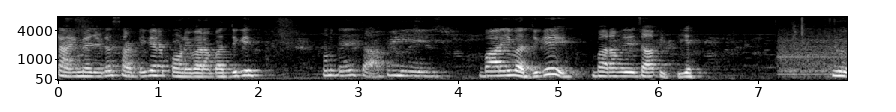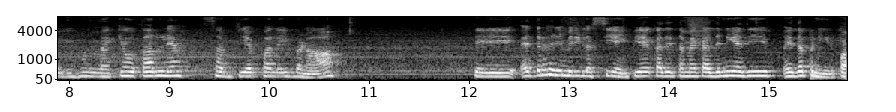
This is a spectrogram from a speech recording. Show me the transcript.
ਟਾਈਮ ਹੈ ਜਿਹੜਾ 11:30 ਪੌਣੇ 12 ਵੱਜ ਗਏ। ਹੁਣ ਕਹਿੰਦੇ ਚਾਹ ਪੀਣੀ ਹੈ ਜੀ। 12 ਵੱਜ ਗਏ 12 ਵਜੇ ਚਾਹ ਪੀਤੀ ਹੈ। ਲਓ ਜੀ, ਹੁਣ ਮੈਂ ਘਿਓ ਧਰ ਲਿਆ, ਸਬਜ਼ੀ ਆਪਾਂ ਲਈ ਬਣਾ। ਤੇ ਇੱਧਰ ਹਜੇ ਮੇਰੀ ਲੱਸੀ ਆਈ ਪਈ ਹੈ, ਕਦੇ ਤਾਂ ਮੈਂ ਕਦੇ ਨਹੀਂ ਇਹਦੀ, ਇਹਦਾ ਪਨੀਰ ਪਾ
